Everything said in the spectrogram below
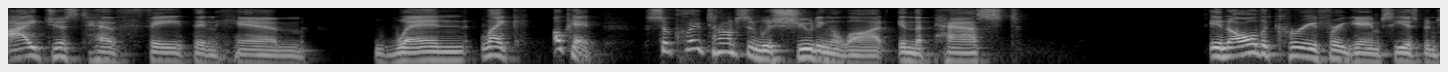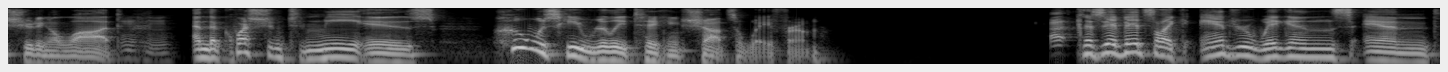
I just have faith in him when like okay, so Klay Thompson was shooting a lot in the past in all the Curry free games he has been shooting a lot. Mhm. And the question to me is who was he really taking shots away from? Because if it's like Andrew Wiggins and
